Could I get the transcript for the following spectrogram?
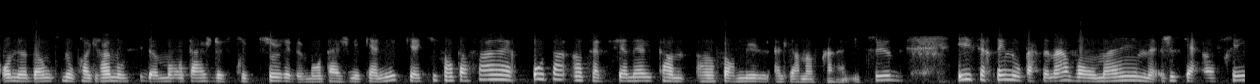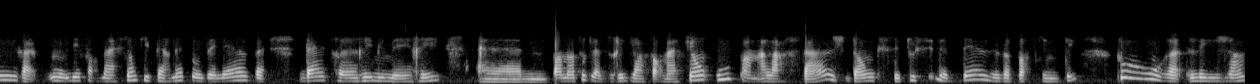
On a donc nos programmes aussi de montage de structure et de montage mécanique qui sont offerts autant en traditionnel qu'en en formule alternance travail-études. Et certains de nos partenaires vont même jusqu'à offrir des formations qui permettent aux élèves d'être rémunérés euh, pendant toute la durée de leur formation ou pendant leur stage. Donc, c'est aussi de belles opportunités pour les gens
